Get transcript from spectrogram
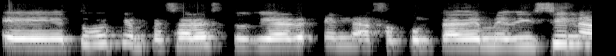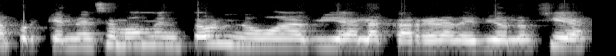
eh, tuvo que empezar a estudiar en la Facultad de Medicina porque en ese momento no había la carrera de biología.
